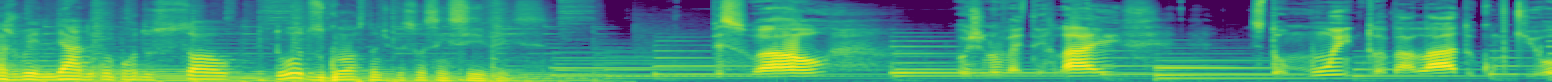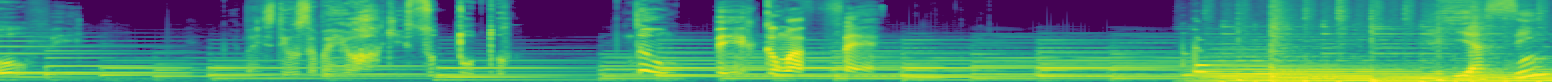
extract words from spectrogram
ajoelhado com o pôr do sol. Todos gostam de pessoas sensíveis. Pessoal, hoje não vai ter live. Estou muito abalado com o que houve. Mas Deus é maior que isso tudo. Não percam a fé. E assim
